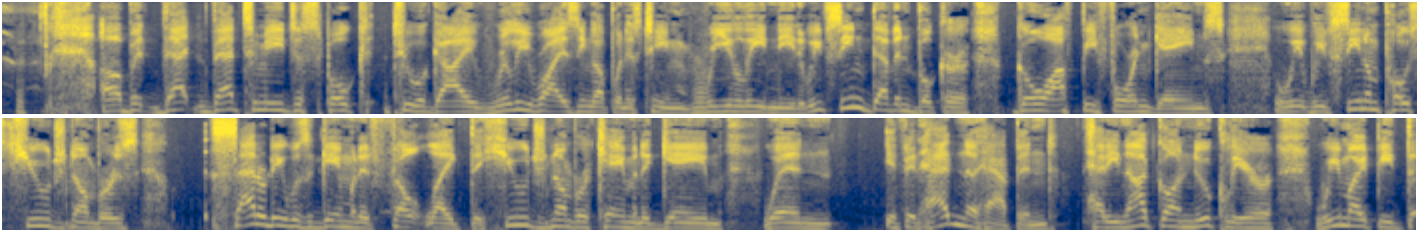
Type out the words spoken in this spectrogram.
uh, but that that to me just spoke to a guy really rising up when his team really needed. We've seen Devin Booker go off before in games. We we've seen him post huge numbers. Saturday was a game when it felt like the huge number came in a game when if it hadn't happened, had he not gone nuclear, we might be di-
